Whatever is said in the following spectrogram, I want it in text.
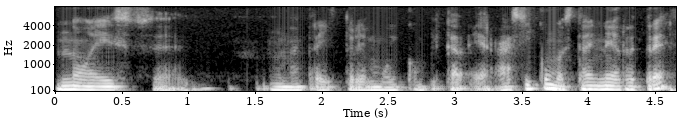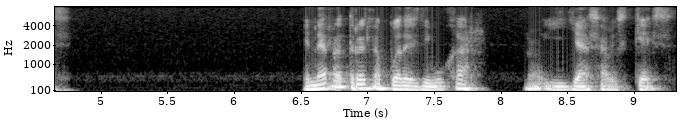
no es eh, una trayectoria muy complicada. Eh, así como está en R3, en R3 la puedes dibujar, ¿no? Y ya sabes qué es.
